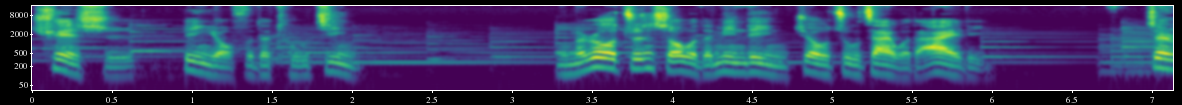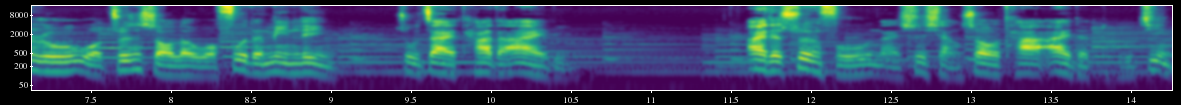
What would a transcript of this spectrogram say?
确实并有福的途径。你们若遵守我的命令，就住在我的爱里。正如我遵守了我父的命令，住在他的爱里。爱的顺服乃是享受他爱的途径。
